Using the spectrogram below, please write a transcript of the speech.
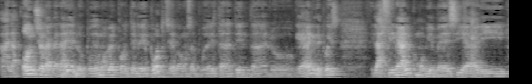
a las 11 horas Canarias, lo podemos ver por Teledeporte, o sea, vamos a poder estar atentas a lo que hay. Y después, la final, como bien me decía Ari,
